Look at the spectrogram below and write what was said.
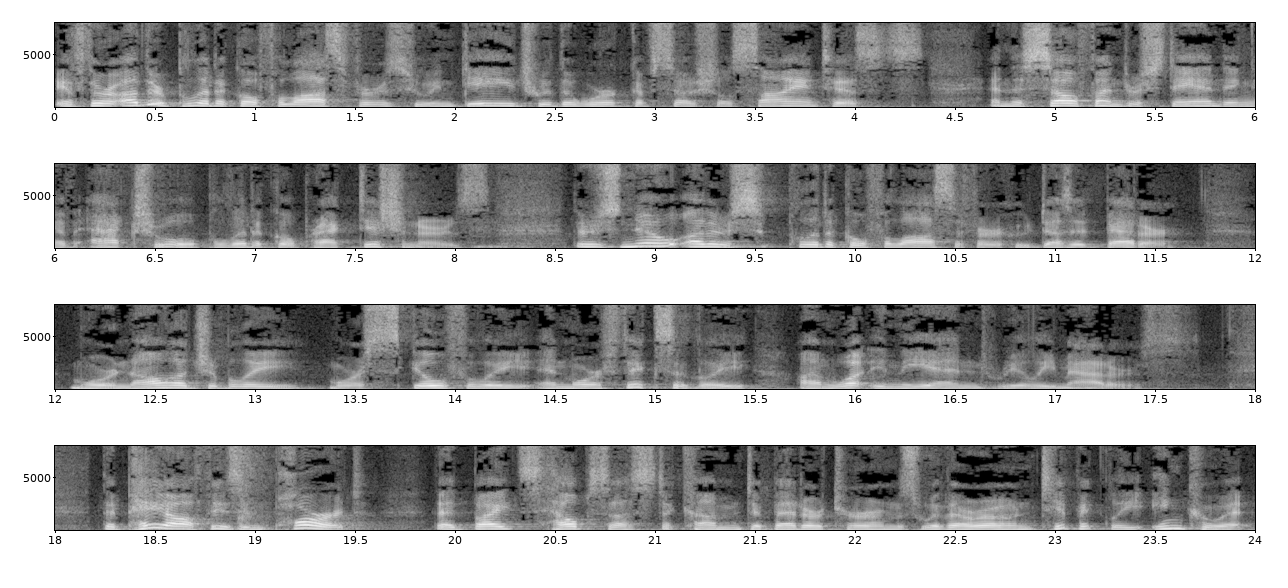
If there are other political philosophers who engage with the work of social scientists and the self understanding of actual political practitioners, there's no other political philosopher who does it better more knowledgeably, more skillfully, and more fixedly on what in the end really matters. The payoff is in part that Beitz helps us to come to better terms with our own typically inchoate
